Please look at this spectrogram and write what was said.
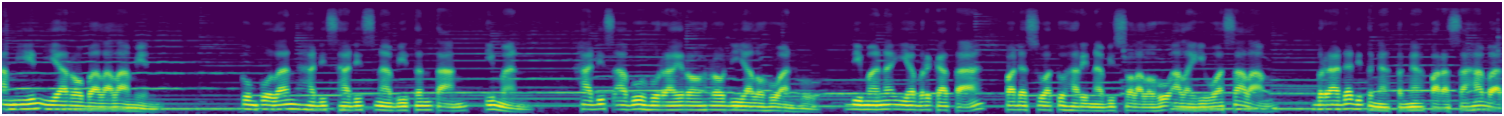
Amin ya robbal alamin. Kumpulan hadis-hadis Nabi tentang iman. Hadis Abu Hurairah radhiyallahu anhu, di mana ia berkata, pada suatu hari Nabi Shallallahu alaihi wasallam berada di tengah-tengah para sahabat,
